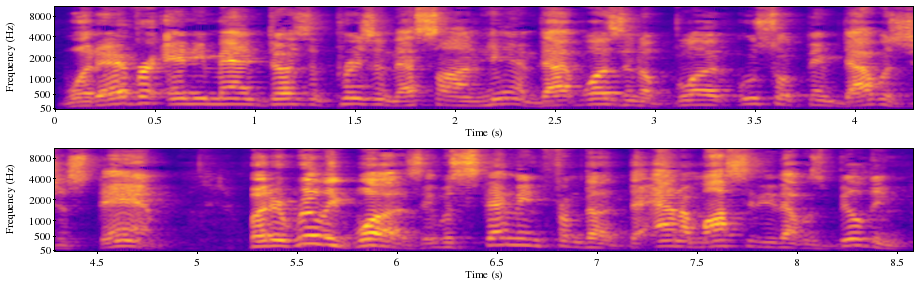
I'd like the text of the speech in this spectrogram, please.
whatever any man does in prison, that's on him. That wasn't a blood Uso thing. That was just them. But it really was. It was stemming from the, the animosity that was building.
